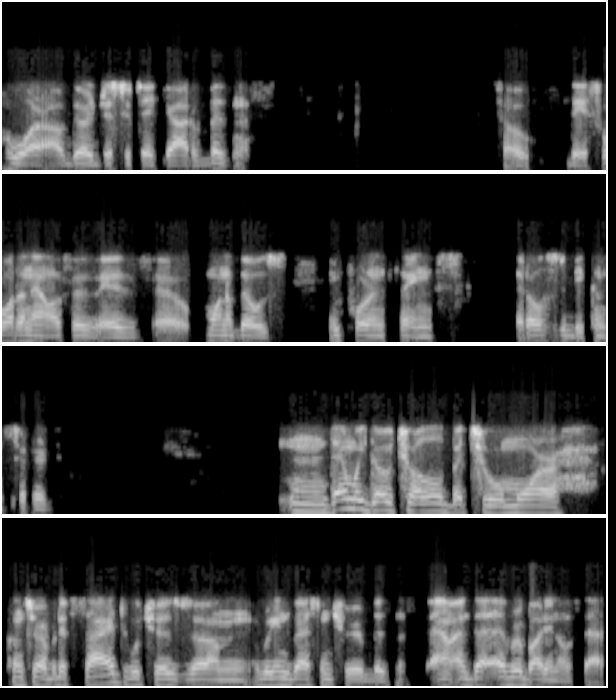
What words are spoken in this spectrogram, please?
who are out there just to take you out of business. So the SWOT analysis is uh, one of those important things that also to be considered. And mm, then we go to a little bit to a more conservative side, which is um, reinvest into your business. And everybody knows that.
